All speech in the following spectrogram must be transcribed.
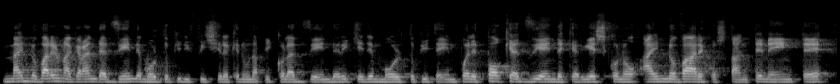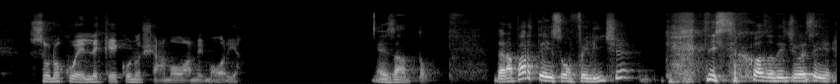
ma innovare in una grande azienda è molto più difficile che in una piccola azienda, richiede molto più tempo e le poche aziende che riescono a innovare costantemente sono quelle che conosciamo a memoria. Esatto. Da una parte sono felice che di questa cosa dicevo sei,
